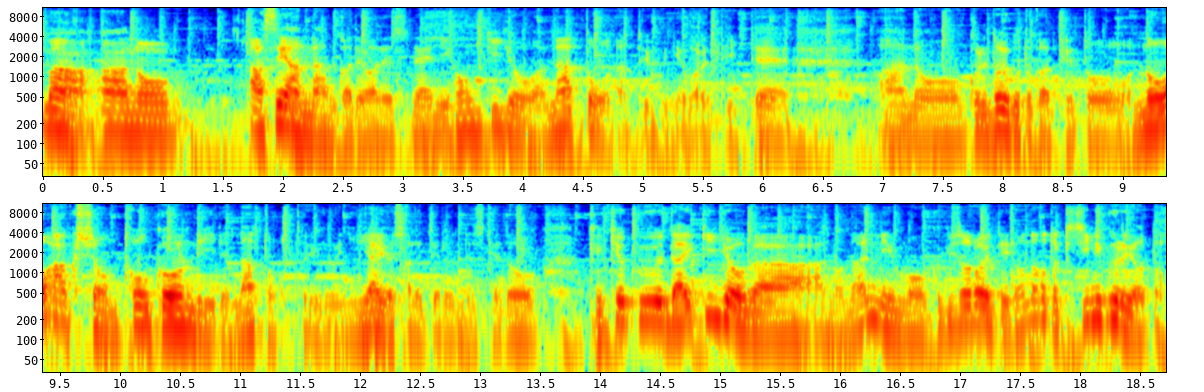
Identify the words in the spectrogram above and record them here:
まああの ASEAN なんかではですね日本企業は NATO だというふうに呼ばれていてあのこれどういうことかっていうと No Action Talk Only で NATO というふうに揶揄されてるんですけど結局大企業があの何人も首揃えていろんなこと聞きに来るよと。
